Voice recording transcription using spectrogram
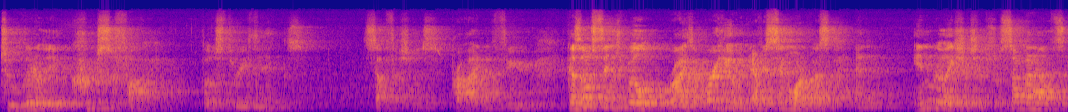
to literally crucify those three things selfishness, pride, and fear. Because those things will rise up. We're human, every single one of us. And in relationships with someone else,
